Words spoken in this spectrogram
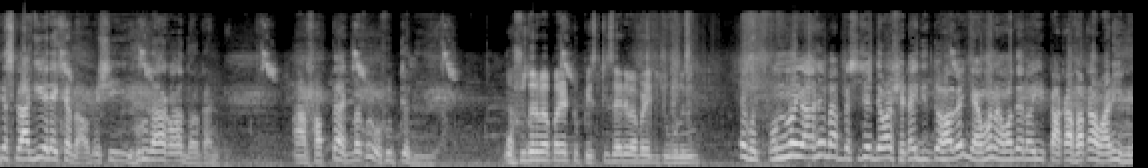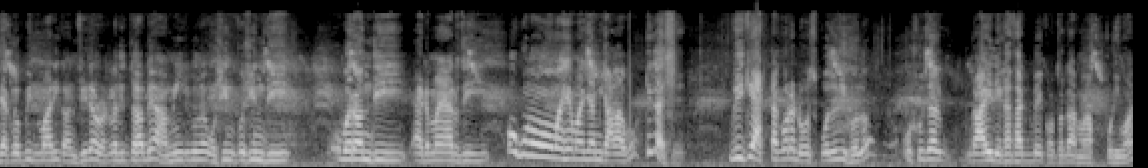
জাস্ট লাগিয়ে রেখে দাও বেশি হুড়ু টাকা করার দরকার নেই। আর সপ্তাহে একবার করে ওষুধটা দিয়ে দিও। ওষুধের ব্যাপারে একটু পেস্টিসাইডের ব্যাপারে কিছু বলে দিন। দেখুন অন্য আছে বা পেস্টিসাইড দেওয়া সেটাই দিতে হবে। যেমন আমাদের ওই পাকা ফাঁকা মারি মিরাক্লোপিড মারি কনফিডার ওটা দিতে হবে। আমি যেগুলো ওসিন ফসিন দিই ওবেরন দিই অ্যাডমায়ার দিই ওগুলো মাঝে মাঝে আমি চালাবো ঠিক আছে? উইকে একটা করে ডোজ পড়লেই হলো। ওষুধের গায়ে লেখা থাকবে কতটা মাপ পরিমাণ।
